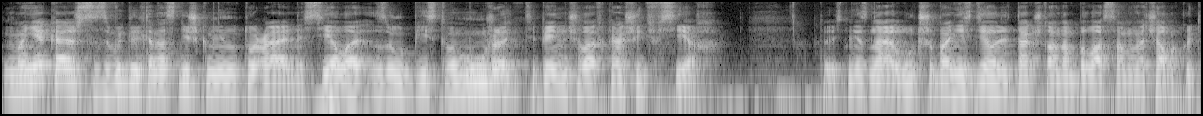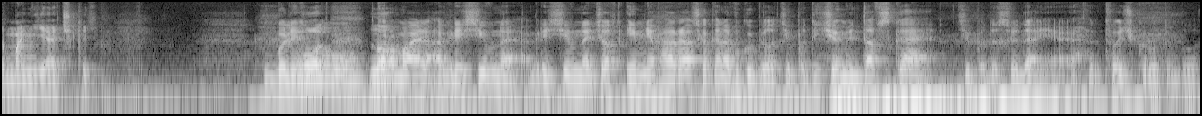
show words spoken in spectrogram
мне кажется, выглядит она слишком ненатурально. Села за убийство мужа, теперь начала крошить всех. То есть, не знаю, лучше бы они сделали так, что она была с самого начала какой-то маньячкой. Блин, вот. ну, Но... нормально, агрессивная, агрессивная тетка. И мне понравилось, как она выкупила, типа, ты что, ментовская? Типа, до свидания. Это очень круто было.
